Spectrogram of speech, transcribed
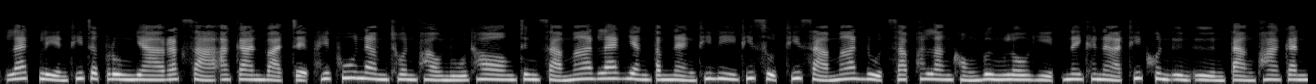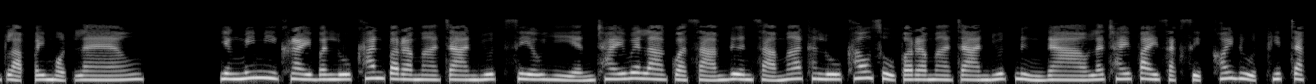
ถแลกเปลี่ยนที่จะปรุงยารักษาอาการบาดเจ็บให้ผู้นำชนเผ่าหนูทองจึงสามารถแลกยังตำแหน่งที่ดีที่สุดที่สามารถดูดซับพลังของบึงโลหิตในขณะที่คนอื่นๆ ต่างพากันกลับไปหมดแล้ว ยังไม่มีใครบรรลุขั้นปรมาจารย์ยุทธเซียวเหยียนใช้เวลากว่าสามเดือนสามารถทะลุเข้าสู่ปรมาจารย์ยุทธหนึ่งดาว และใช้ไฟศักดิ์สิทธิ์ค่อยดูดพิษจาก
